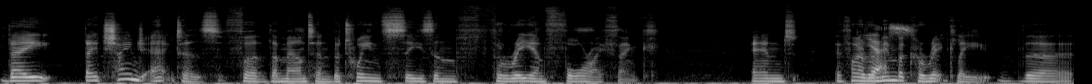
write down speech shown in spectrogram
They they change actors for the mountain between season three and four, I think. And if I remember correctly, the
